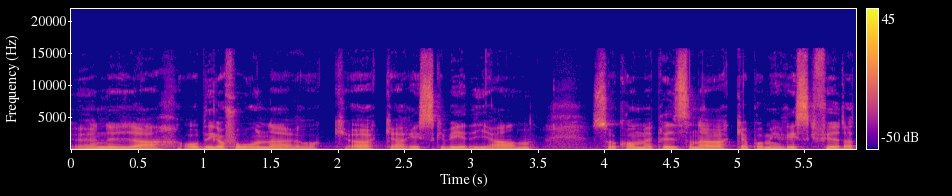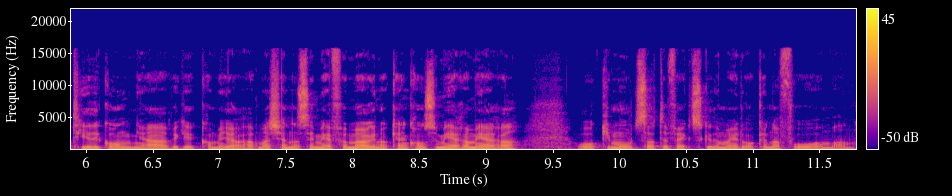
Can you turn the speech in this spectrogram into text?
eh, nya obligationer och ökar riskviljan så kommer priserna öka på mer riskfyllda tillgångar vilket kommer göra att man känner sig mer förmögen och kan konsumera mera. Och motsatt effekt skulle man ju då kunna få om man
